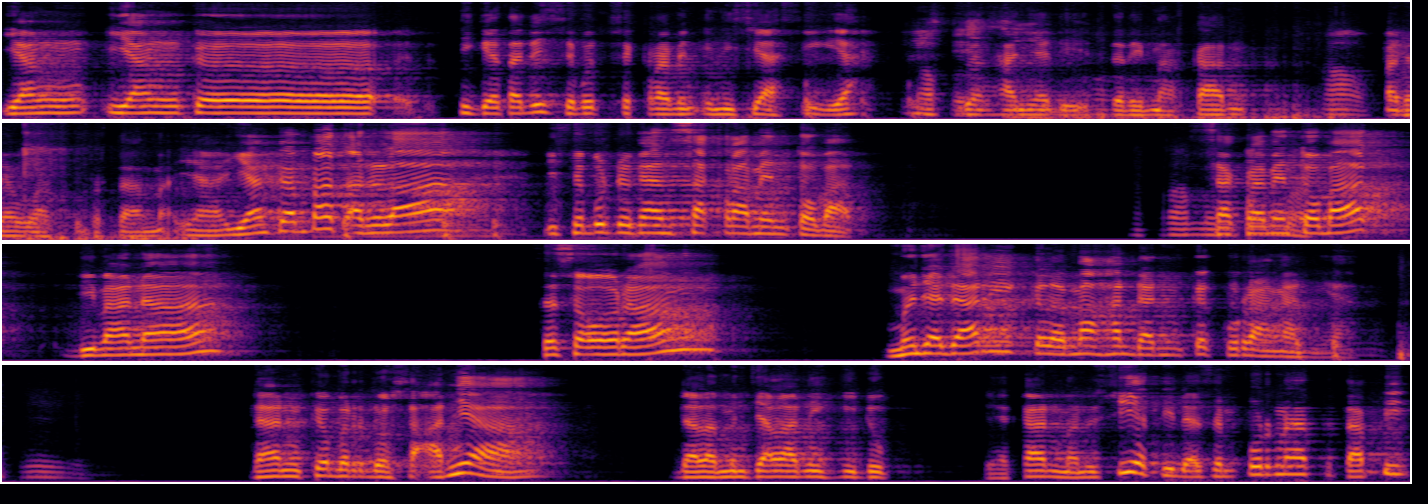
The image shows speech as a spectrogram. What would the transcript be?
yang yang ketiga tadi disebut sakramen inisiasi ya, Oke. yang hanya diterimakan oh, pada waktu pertama. Ya, yang keempat adalah disebut dengan sakramen tobat. Sakramen tobat di mana seseorang menyadari kelemahan dan kekurangannya dan keberdosaannya dalam menjalani hidup. Ya kan manusia tidak sempurna tetapi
